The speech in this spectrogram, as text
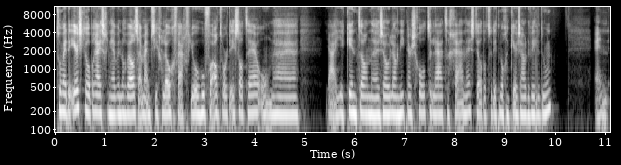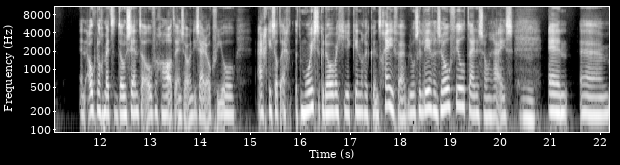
toen wij de eerste keer op reis gingen, hebben we nog wel eens aan mijn psycholoog gevraagd: van, joh, hoe verantwoord is dat hè, om eh, ja, je kind dan eh, zo lang niet naar school te laten gaan? Hè? Stel dat we dit nog een keer zouden willen doen. En, en ook nog met de docenten over gehad en zo. En die zeiden ook van joh, eigenlijk is dat echt het mooiste cadeau wat je je kinderen kunt geven. Ik bedoel, ze leren zoveel tijdens zo'n reis. Mm. En ehm,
